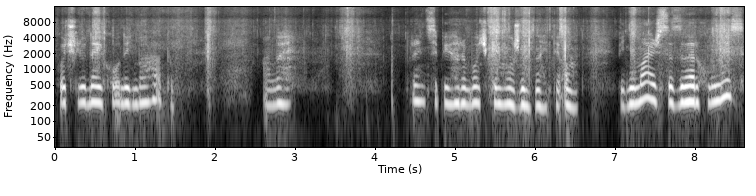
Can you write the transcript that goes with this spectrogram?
Хоч людей ходить багато, але в принципі грибочки можна знайти. Он, піднімаєшся зверху вниз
